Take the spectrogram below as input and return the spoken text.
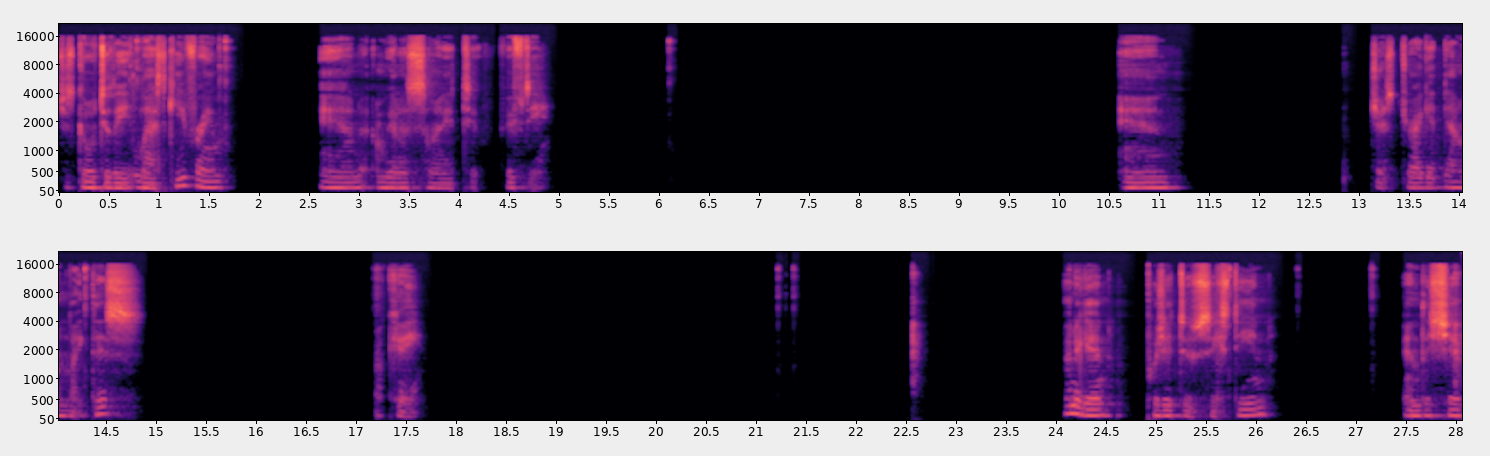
just go to the last keyframe and I'm going to assign it to 50. And just drag it down like this. Okay. And again, push it to 16 and the ship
